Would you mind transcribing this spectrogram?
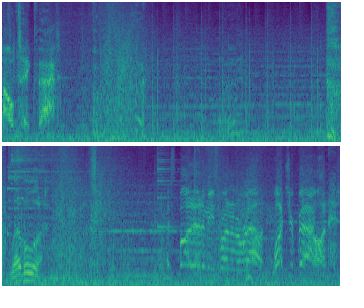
I'll take that. Level up. I spot enemies running around. Watch your back. On it.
